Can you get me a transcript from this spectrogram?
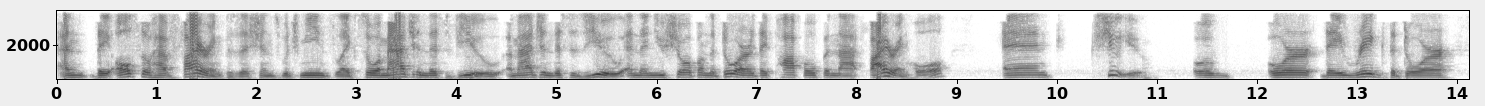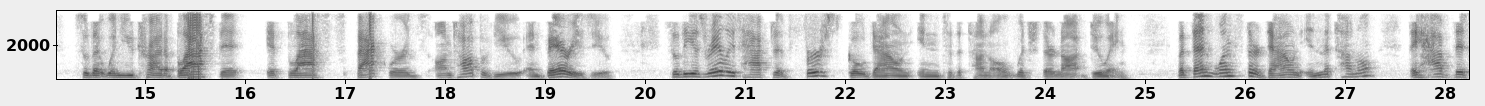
And they also have firing positions, which means like, so imagine this view, imagine this is you, and then you show up on the door, they pop open that firing hole and shoot you. Or or they rig the door so that when you try to blast it, it blasts backwards on top of you and buries you. So the Israelis have to first go down into the tunnel, which they're not doing. But then once they're down in the tunnel, they have this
